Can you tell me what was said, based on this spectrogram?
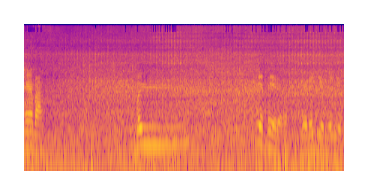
แม่บังบึ้งเทียดเท่เลยปะเออได้ยืมได้ยืม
